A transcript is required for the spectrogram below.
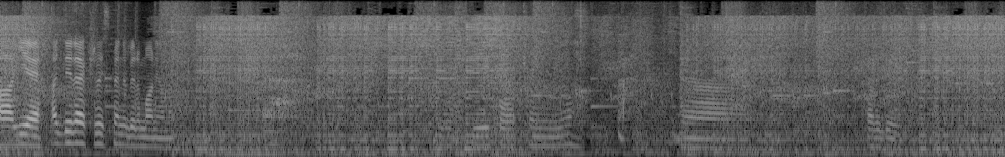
Uh, yeah, I did actually spend a bit of money on it. Wheel. Uh, gotta do it.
